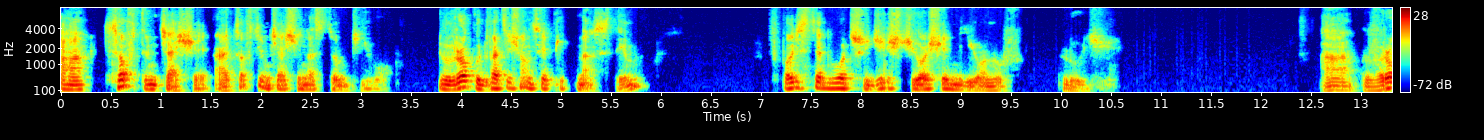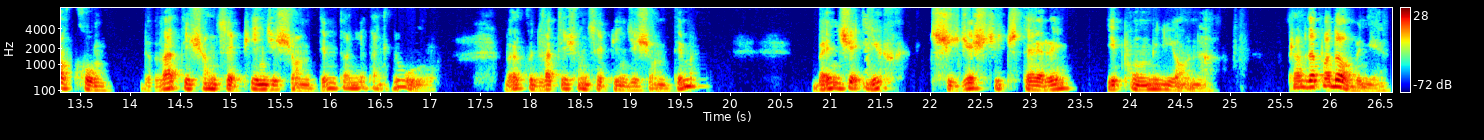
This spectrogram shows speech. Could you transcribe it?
A co w tym czasie, a co w tym czasie nastąpiło? W roku 2015 w Polsce było 38 milionów ludzi a w roku 2050, to nie tak długo, w roku 2050 będzie ich 34,5 miliona. Prawdopodobnie.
